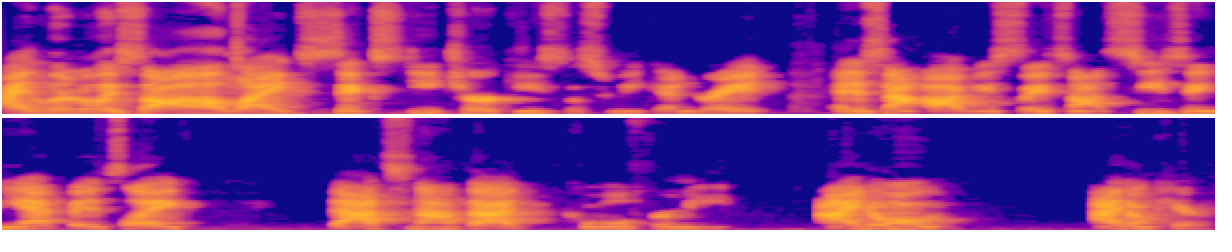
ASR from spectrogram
I literally saw like sixty turkeys this weekend, right? And it's not obviously it's not season yet, but it's like that's not that cool for me. I don't. I don't care.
